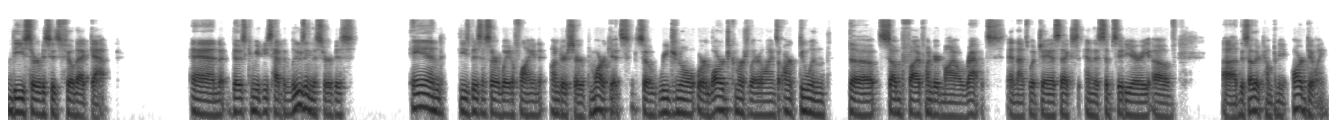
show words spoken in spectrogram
These services fill that gap, and those communities have been losing the service, and these businesses are a way to fly in underserved markets. So regional or large commercial airlines aren't doing the sub 500 mile routes, and that's what JSX and the subsidiary of uh, this other company are doing.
